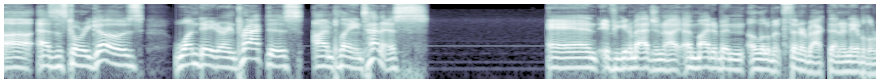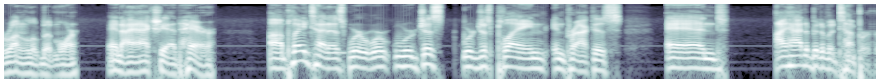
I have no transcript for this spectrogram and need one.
uh, as the story goes, one day during practice, I'm playing tennis. And if you can imagine, I, I might have been a little bit thinner back then and able to run a little bit more. And I actually had hair. Um, playing tennis, we're, we're, we're, just, we're just playing in practice. And I had a bit of a temper.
